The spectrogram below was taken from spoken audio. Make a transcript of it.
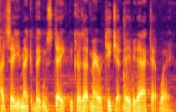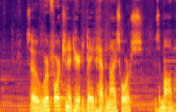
I'd say you'd make a big mistake because that mare would teach that baby to act that way. So we're fortunate here today to have a nice horse as a mama.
